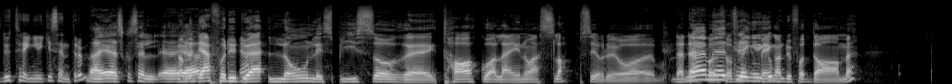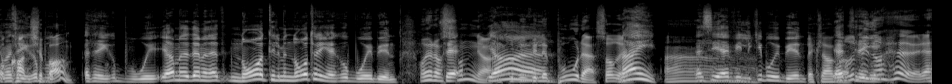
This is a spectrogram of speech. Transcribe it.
Du trenger ikke sentrum. Nei, jeg skal selge uh, Ja, men Det er fordi du er lonely, spiser taco alene og er slapp, sier du. Og det er derfor Nei, så med, med en gang du får dame, Ja, og kanskje bo- barn Jeg trenger ikke å bo i Ja, men det mener jeg nå, Til og med nå trenger jeg ikke å bo i byen. Å ja, det var Så jeg- sånn, ja. ja, Jeg trodde du ville bo der. Sorry. Nei! Ah. Jeg sier jeg vil ikke bo i byen. Beklager. Jeg trenger, du begynner å høre.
